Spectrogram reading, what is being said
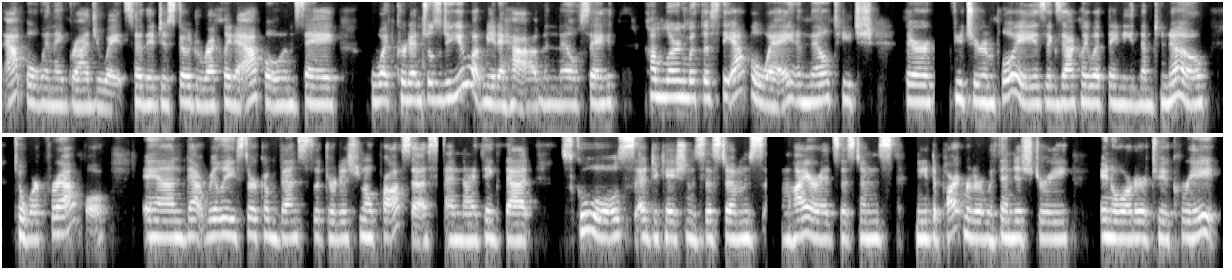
Apple when they graduate. So they just go directly to Apple and say, what credentials do you want me to have? And they'll say, come learn with us the Apple way. And they'll teach their future employees exactly what they need them to know to work for Apple. And that really circumvents the traditional process. And I think that schools, education systems, higher ed systems need to partner with industry in order to create,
